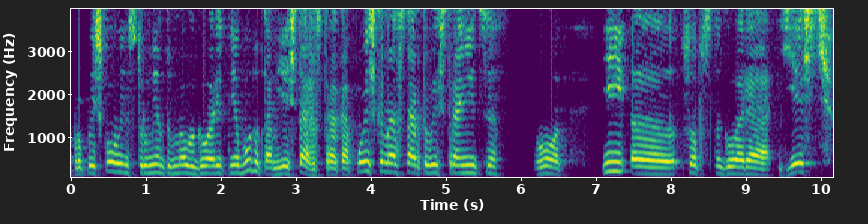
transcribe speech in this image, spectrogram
про поисковые инструменты много говорить не буду. Там есть та же строка поиска на стартовой странице – вот. И, э, собственно говоря, есть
